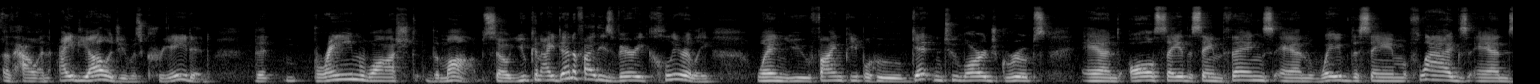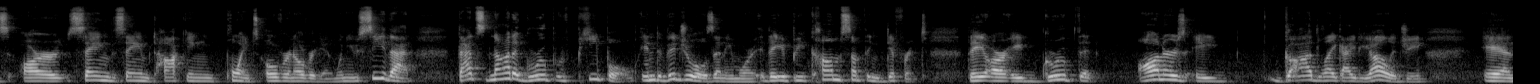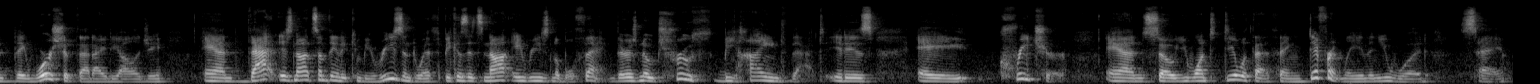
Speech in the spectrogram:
of how an ideology was created that brainwashed the mob. So you can identify these very clearly when you find people who get into large groups and all say the same things and wave the same flags and are saying the same talking points over and over again. When you see that, that's not a group of people, individuals anymore. They become something different. They are a group that honors a godlike ideology and they worship that ideology and that is not something that can be reasoned with because it's not a reasonable thing. There is no truth behind that. It is a creature. And so you want to deal with that thing differently than you would, say,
